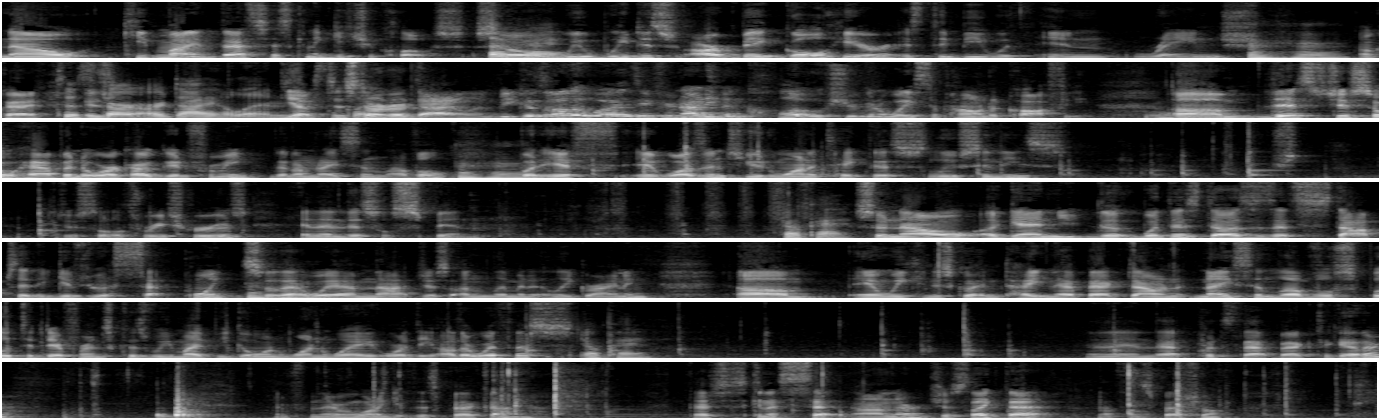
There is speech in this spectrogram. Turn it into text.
Now, keep in mind that's just going to get you close. So Okay. we, we just our big goal here is to be within range. Mm-hmm. Okay. to Is- start our dial in. Yep, to start our dial in. Because otherwise, if you're not even close, you're going to waste a pound of coffee. Um, this just so happened to work out good for me, that I'm nice and level. Mm-hmm. But if it wasn't, you'd want to take this, loosen these, just little three screws, and then this will spin. Okay. So now, again, you, the, what this does is it stops it. It gives you a set point, so Mm-hmm. that way I'm not just unlimitedly grinding. Um, and we can just go ahead and tighten that back down. Nice and level, split the difference, because we might be going one way or the other with this. Okay. And then that puts that back together. And from there, we want to get this back on. That's just going to set on there just like that. Nothing special.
